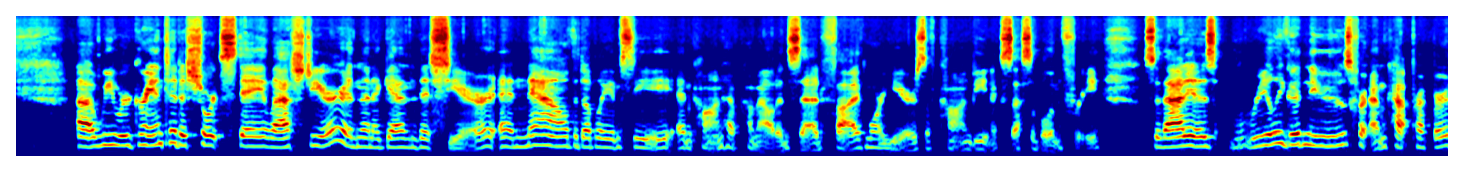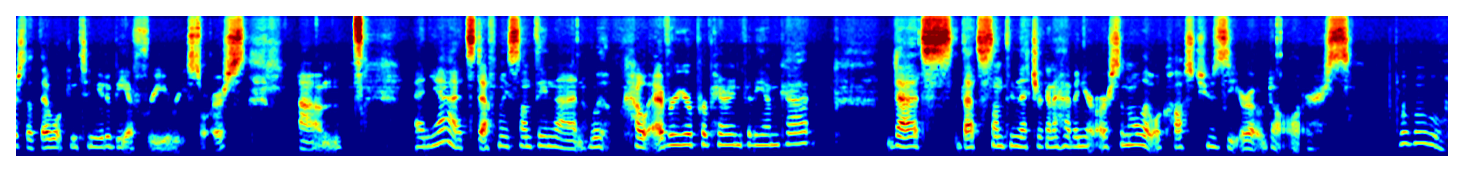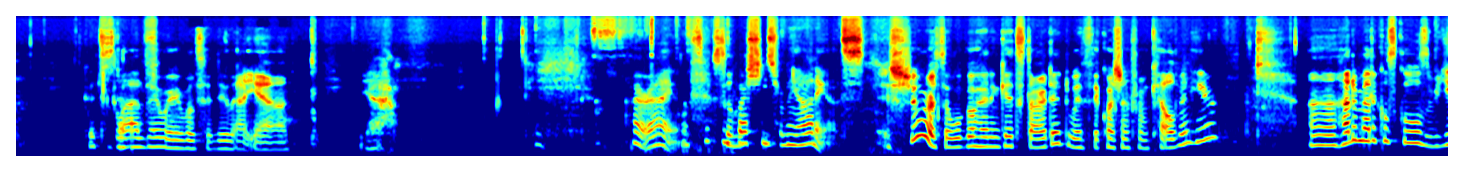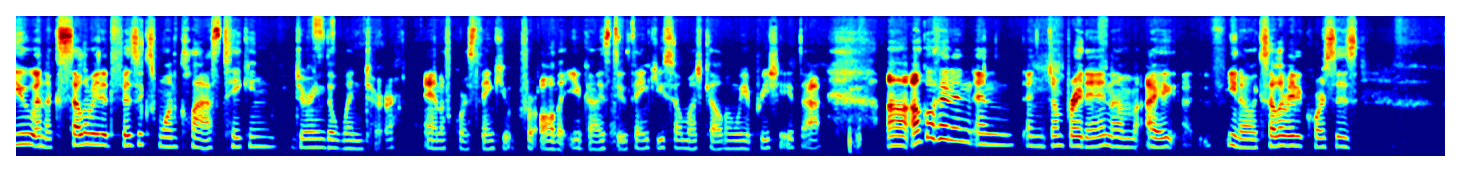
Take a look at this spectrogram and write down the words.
uh, we were granted a short stay last year and then again this year. And now the AAMC and Khan have come out and said five more years of Khan being accessible and free. So that is really good news for MCAT preppers that they will continue to be a free resource. Um, and yeah, it's definitely something that, however you're preparing for the MCAT, that's that's something that you're going to have in your arsenal that will cost you zero dollars. Woohoo. Good stuff. Glad they were able to do that. Yeah. Yeah. All right, let's take some So- questions from the audience. Sure. So we'll go ahead and get started with the question from Kelvin here. Uh, how do medical schools view an accelerated physics one class taken during the winter? And of course, thank you for all that you guys do. Thank you so much, Kelvin. We appreciate that. Uh, I'll go ahead and, and and jump right in. Um, I, you know, accelerated courses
